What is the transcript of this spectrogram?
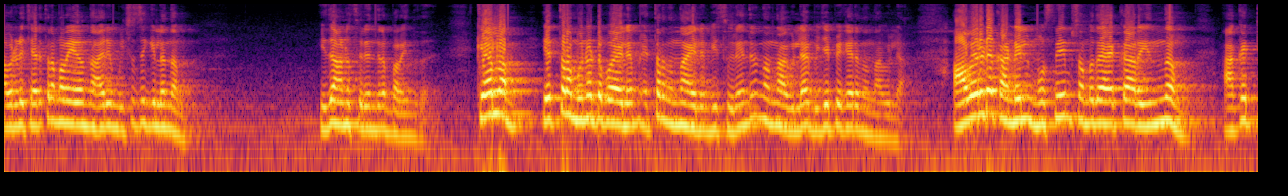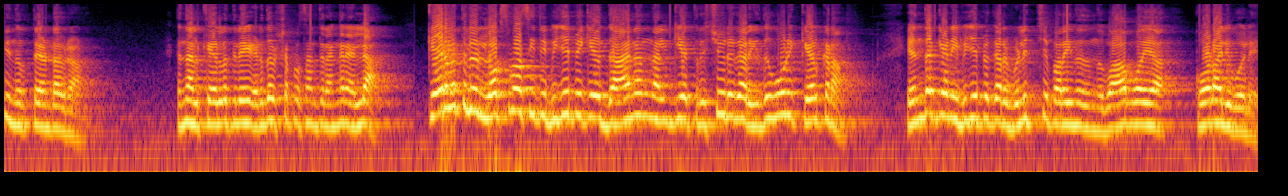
അവരുടെ ചരിത്രമറിയാവുന്ന ആരും വിശ്വസിക്കില്ലെന്നും ഇതാണ് സുരേന്ദ്രൻ പറയുന്നത്. കേരളം എത്ര മുന്നോട്ട് പോയാലും എത്ര നന്നായാലും ഈ സുരേന്ദ്രൻ നന്നാവില്ല ബി ജെ പിക്കാർ നന്നാവില്ല. അവരുടെ കണ്ണിൽ മുസ്ലിം സമുദായക്കാർ ഇന്നും അകറ്റി നിർത്തേണ്ടവരാണ്. എന്നാൽ കേരളത്തിലെ ഇടതുപക്ഷ പ്രസ്ഥാനത്തിൽ അങ്ങനെയല്ല. കേരളത്തിലെ ലോക്സഭാ സീറ്റ് ബി ജെ പിക്ക് ദാനം നൽകിയ തൃശ്ശൂരുകാർ ഇതുകൂടി കേൾക്കണം. എന്തൊക്കെയാണ് ഈ ബി ജെ പിക്കാർ വിളിച്ച് പറയുന്നതെന്ന് വാപോയ കോടാലി പോലെ.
